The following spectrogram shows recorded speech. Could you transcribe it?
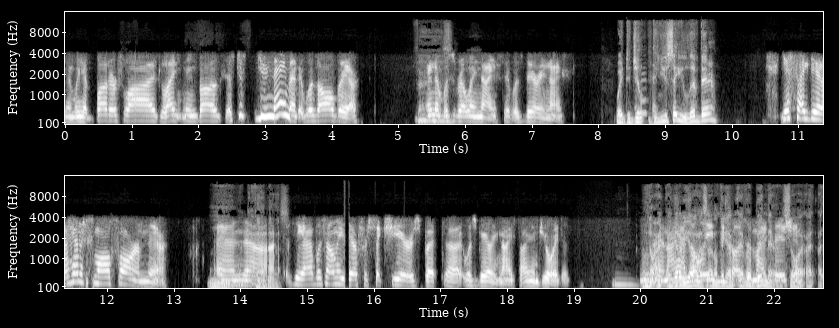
and we had butterflies, lightning bugs. It's just you name it, it was all there, Very and it was really nice. It was very nice. Wait, did you did you say you lived there? Yes, I did. I had a small farm there. Mm. And uh, yeah, I was only there for six years, but uh, it was very nice. I enjoyed it. You know, I, I got to had be honest. I don't think I've ever been there, so. I, I,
